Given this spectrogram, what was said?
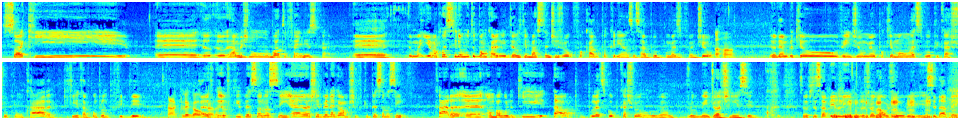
Só que. É, eu, eu, realmente não, não, boto fé nisso, cara. É, e é uma coisa que seria muito bom, cara. A Nintendo tem bastante jogo focado para criança, sabe? Público mais infantil. Uhum. Eu lembro que eu vendi o meu Pokémon Let's Go Pikachu pra um cara que tava comprando pro filho dele. Ah, que legal, Aí cara. Eu, eu fiquei pensando assim, é, eu achei bem legal, mas eu fiquei pensando assim, Cara, é um bagulho que. Tá, o Let's Go Pikachu é um, é um jogo bem idiotinho, assim. Você não precisa saber ler pra jogar o jogo e, e, se dar bem.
